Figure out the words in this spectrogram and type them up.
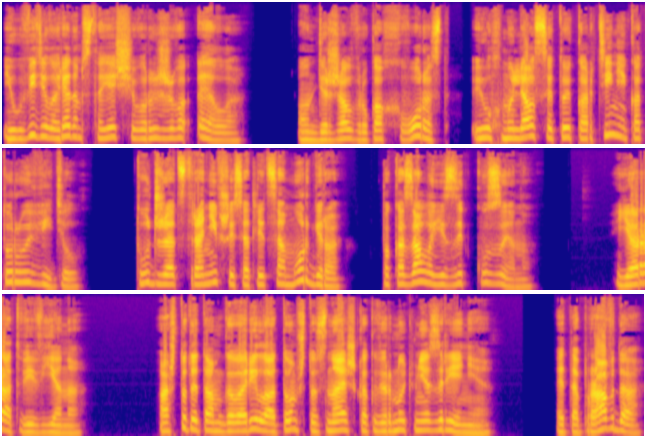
и увидела рядом стоящего рыжего Элла. Он держал в руках хворост и ухмылялся той картине, которую видел. Тут же, отстранившись от лица Моргера, показала язык кузену. «Я рад, Вивьена. А что ты там говорила о том, что знаешь, как вернуть мне зрение? Это правда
